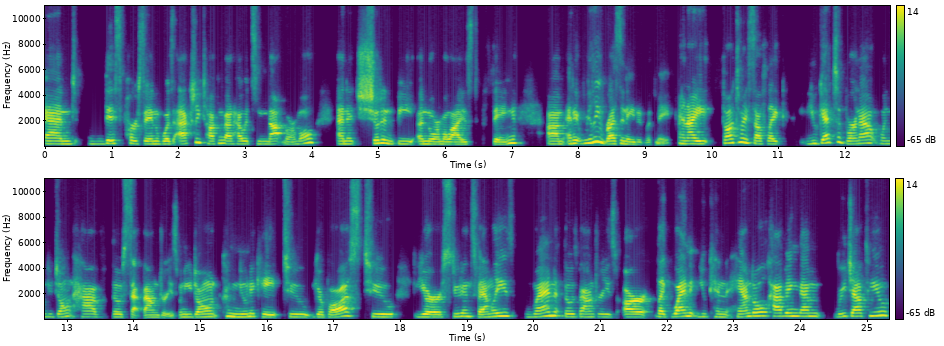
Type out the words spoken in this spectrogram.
And this person was actually talking about how it's not normal and it shouldn't be a normalized thing. Um, and it really resonated with me. And I thought to myself, like, you get to burnout when you don't have those set boundaries, when you don't communicate to your boss, to your students' families, when those boundaries are like when you can handle having them reach out to you,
